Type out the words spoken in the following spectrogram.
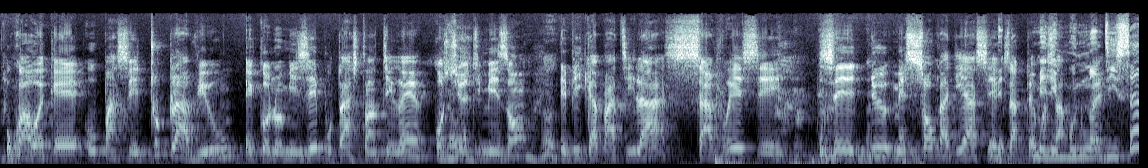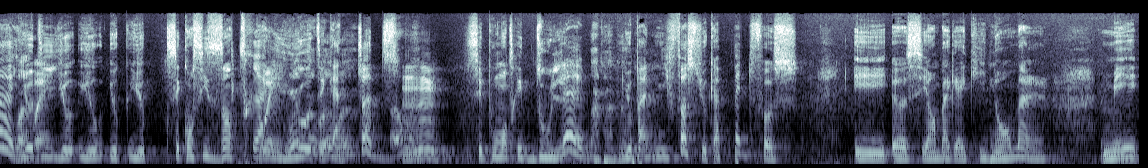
ou quoi, ouais, que, ou passer toute la vie, ou économiser pour t'acheter un terrain, construire une petite maison, et puis qu'à partir là, ça vrai, c'est, c'est deux, mais a dit, ah, c'est Mais- exactement mais les ça. pour gens nous n'ont faire. dit ça, c'est comme si entrailles Oui. yo Ouais, t'es ouais, qu'à ouais. tod. Mhm. C'est pour montrer douleur. Yo pas ni force, yo qu'à pas de force. Et euh, c'est un bagage qui est normal. Mais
